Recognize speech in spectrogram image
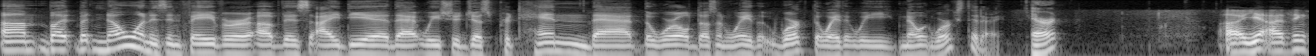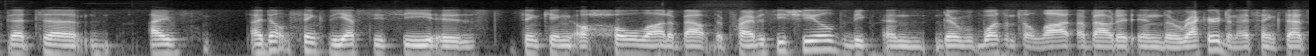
Um, but but no one is in favor of this idea that we should just pretend that the world doesn't way that work the way that we know it works today. Eric. Uh, yeah, I think that uh, I I don't think the FCC is thinking a whole lot about the privacy shield, and there wasn't a lot about it in the record, and I think that's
